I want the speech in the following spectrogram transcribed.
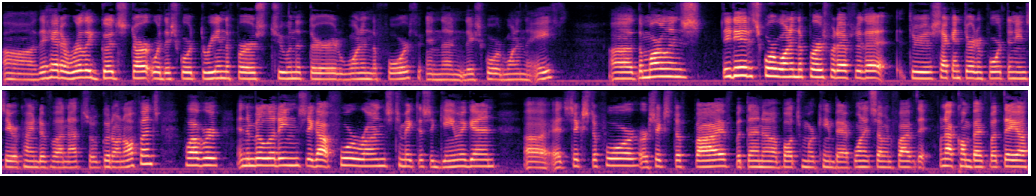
Uh, they had a really good start where they scored three in the first, two in the third, one in the fourth, and then they scored one in the eighth. Uh, the Marlins they did score one in the first, but after that, through the second, third, and fourth innings, they were kind of uh, not so good on offense. However, in the middle innings, they got four runs to make this a game again uh, at six to four or six to five, but then uh, Baltimore came back, won at seven five. They well not come back, but they uh,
